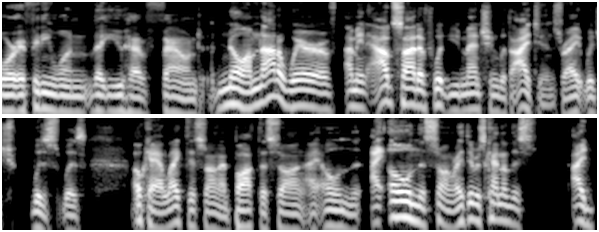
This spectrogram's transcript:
or if anyone that you have found no i'm not aware of i mean outside of what you mentioned with itunes right which was was okay i like this song i bought the song i own the i own the song right there was kind of this I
